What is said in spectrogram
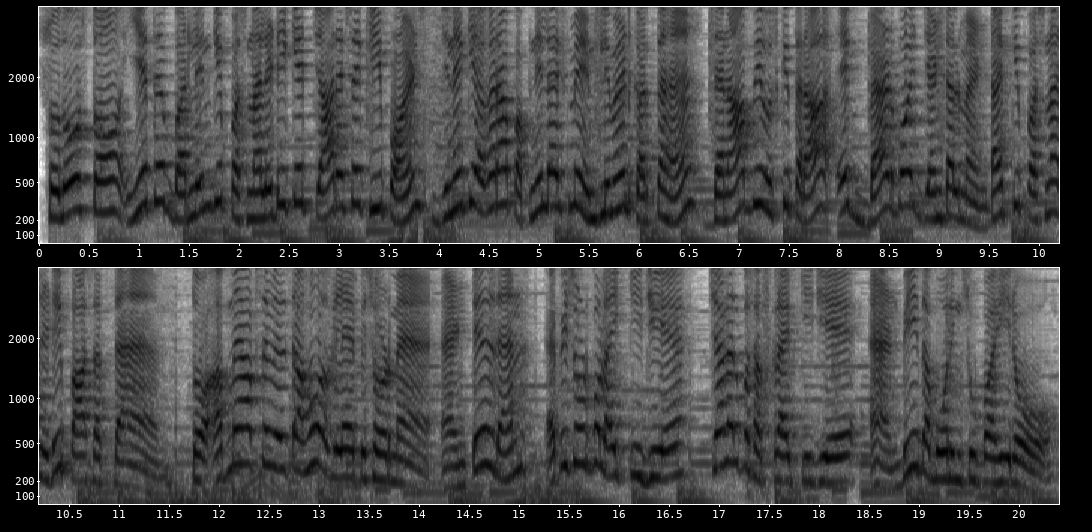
सो so, दोस्तों ये थे बर्लिन की पर्सनालिटी के चार ऐसे की पॉइंट्स जिन्हें कि अगर आप अपनी लाइफ में इम्प्लीमेंट करते हैं देन आप भी उसकी तरह एक बैड बॉय जेंटलमैन टाइप की पर्सनालिटी पा सकते हैं। तो अब मैं आपसे मिलता हूँ अगले एपिसोड में। एंड टिल देन एपिसोड को लाइक कीजिए चैनल को सब्सक्राइब कीजिए and be the boring superhero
